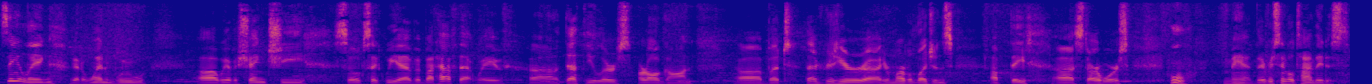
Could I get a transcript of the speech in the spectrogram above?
Xialing, we got a Wenwu, uh, we have a Shang-Chi, so it looks like we have about half that wave. Uh, Death Dealers are all gone. Uh, but that's your, uh, your Marvel Legends update. Uh, Star Wars, Ooh, man, every single time they just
